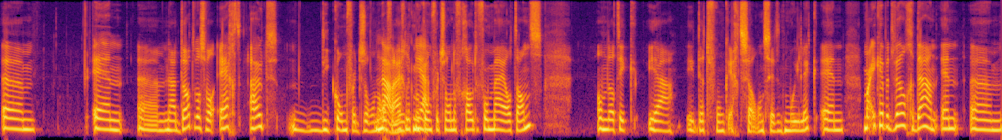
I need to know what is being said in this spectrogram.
Ehm, en ehm, nou, dat was wel echt uit die comfortzone. Nou, of eigenlijk mijn ja. comfortzone vergroten, voor mij althans. Omdat ik, ja, dat vond ik echt zo ontzettend moeilijk. En, maar ik heb het wel gedaan. En ehm,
